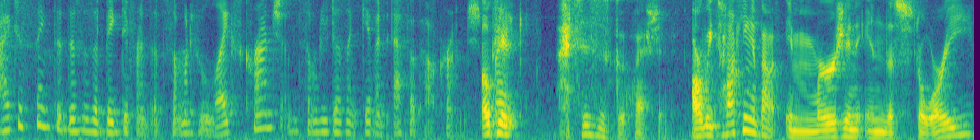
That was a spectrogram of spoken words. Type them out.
I just think that this is a big difference of someone who likes crunch and someone who doesn't give an f about crunch. okay Like, that's, this is a good question are we talking about immersion in the story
